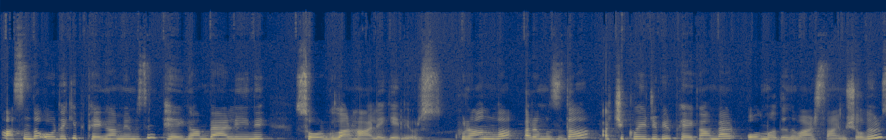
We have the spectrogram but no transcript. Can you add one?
aslında oradaki peygamberimizin peygamberliğini sorgular hale geliyoruz. Kur'an'la aramızda açıklayıcı bir peygamber olmadığını varsaymış oluyoruz.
